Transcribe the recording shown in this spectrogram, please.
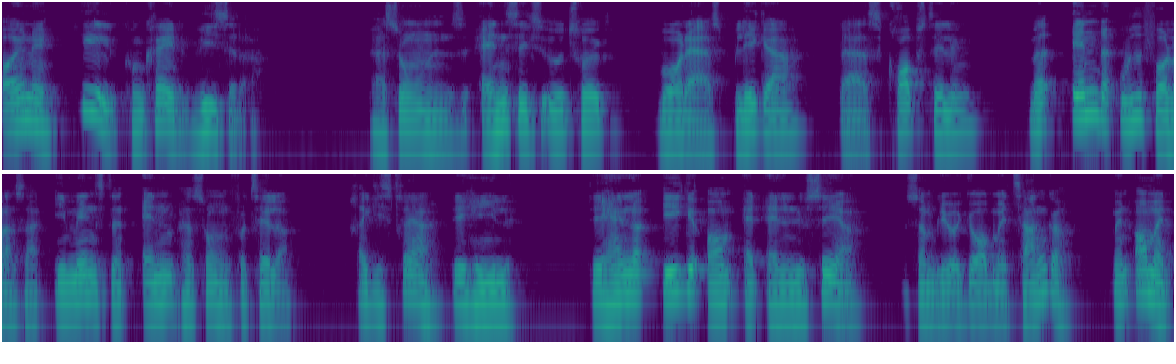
øjne helt konkret viser dig. Personens ansigtsudtryk, hvor deres blik er, deres kropsstilling, hvad end der udfolder sig, imens den anden person fortæller. Registrer det hele. Det handler ikke om at analysere, som bliver gjort med tanker, men om at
